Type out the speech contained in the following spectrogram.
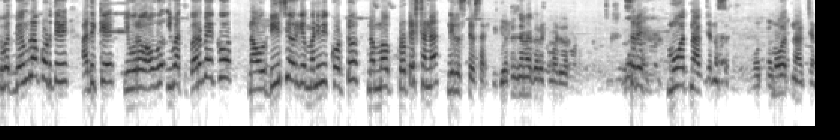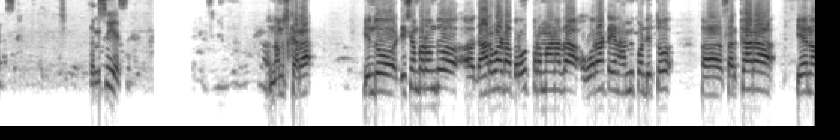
ಇವತ್ತು ಬೆಂಬಲ ಕೊಡ್ತೀವಿ. ಅದಕ್ಕೆ ಇವರು ಅವ್- ಇವತ್ತು ಬರಬೇಕು ನಾವು ಡಿ ಸಿ ಅವರಿಗೆ ಮನವಿ ಕೊಟ್ಟು ನಮ್ಮ ಪ್ರೊಟೆಸ್ಟ್ ಅನ್ನ ನಿಲ್ಲಿಸ್ತೇವೆ ಸರ್. ಎಷ್ಟು ಜನ ಕರೆಕ್ಟ್ ಮಾಡಿದಾರೆ ಸರ್ ಮೂವತ್ನಾಲ್ಕು ಜನ ಸರ್. ಮೂವತ್ನಾಲ್ಕು ಜನ. ಸರ್. Yes sir. ನಮಸ್ಕಾರ. ಇಂದು ಡಿಸೆಂಬರ್ ಒಂದು ಧಾರವಾಡ ಬೃಹತ್ ಪ್ರಮಾಣದ ಹೋರಾಟ ಏನು ಹಮ್ಮಿಕೊಂಡಿತ್ತು? ಸರ್ಕಾರ ಏನು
